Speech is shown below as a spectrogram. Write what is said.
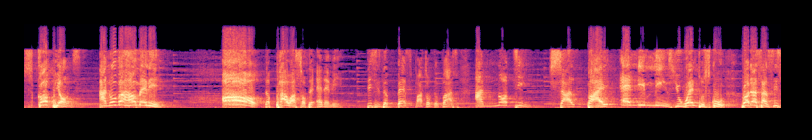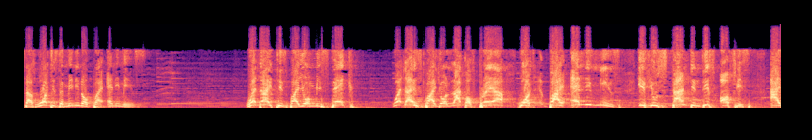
scorpions, and over how many? All the powers of the enemy this is the best part of the verse. And nothing shall by any means. You went to school. Brothers and sisters, what is the meaning of by any means? Whether it is by your mistake, whether it's by your lack of prayer, what by any means, if you stand in this office, I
